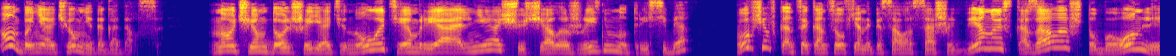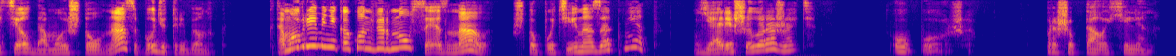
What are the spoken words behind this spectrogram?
Он бы ни о чем не догадался. Но чем дольше я тянула, тем реальнее ощущала жизнь внутри себя. В общем, в конце концов, я написала Саше в Вену и сказала, чтобы он летел домой, что у нас будет ребенок. К тому времени, как он вернулся, я знала, что пути назад нет. Я решила рожать. «О, Боже!» — прошептала Хелена.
